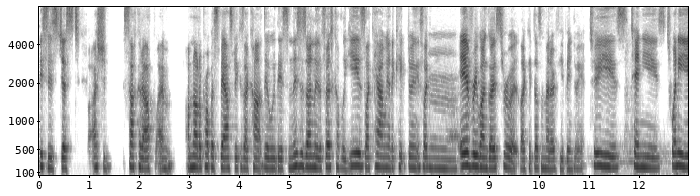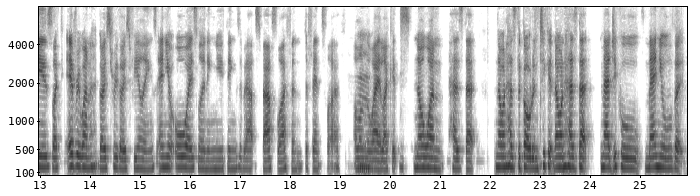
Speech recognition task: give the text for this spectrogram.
this is just i should suck it up i'm I'm not a proper spouse because I can't deal with this. And this is only the first couple of years. Like, how am I going to keep doing this? Like, mm. everyone goes through it. Like, it doesn't matter if you've been doing it two years, 10 years, 20 years. Like, everyone goes through those feelings. And you're always learning new things about spouse life and defense life along mm. the way. Like, it's no one has that, no one has the golden ticket. No one has that magical manual that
